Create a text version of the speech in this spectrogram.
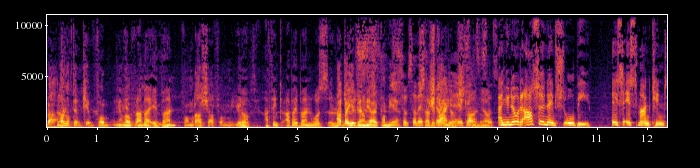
But all of them came from, you know, And from, Abba Eban? from Russia, from Yeah, Europe. I think Abayban was originally Abba Eban, from yeah, from here. So South South Africa, Africa, yes, Stein, yes, yeah. and you know what? Our surnames should all be SS mein Kind.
